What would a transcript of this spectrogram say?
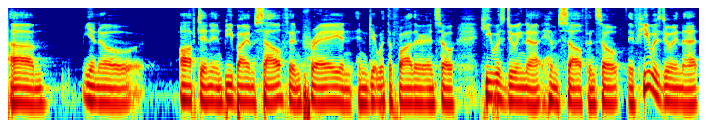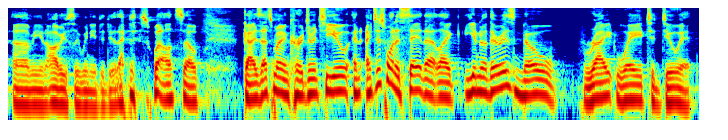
um, you know often and be by himself and pray and, and get with the Father. And so he was doing that himself. And so if he was doing that, I mean, obviously we need to do that as well. So, guys, that's my encouragement to you. And I just want to say that, like, you know, there is no right way to do it.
